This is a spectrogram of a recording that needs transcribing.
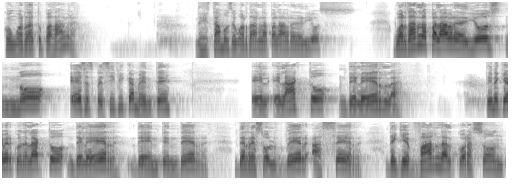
Con guardar tu palabra. Necesitamos de guardar la palabra de Dios. Guardar la palabra de Dios no es específicamente el, acto de leerla. Tiene que ver con el acto de leer, de entender, de resolver hacer, de llevarla al corazón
